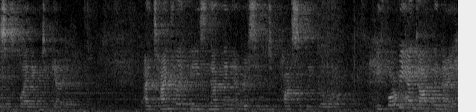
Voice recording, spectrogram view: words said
voices blending together. At times like these, nothing ever seemed to possibly go wrong. Before we end off the night,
